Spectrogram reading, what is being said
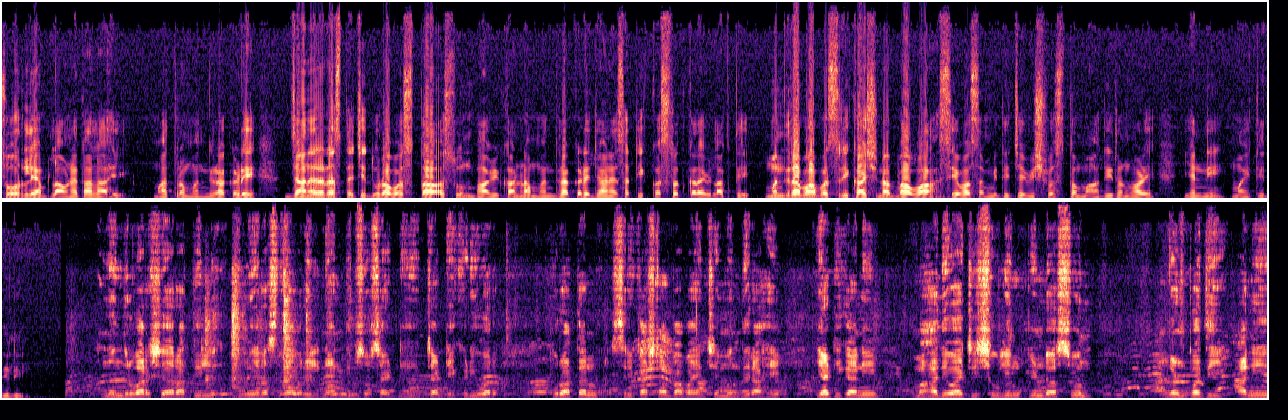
सौर लॅम्प लावण्यात आला आहे. मात्र मंदिराकडे जाणाऱ्या रस्त्याची दुरावस्था असून भाविकांना मंदिराकडे जाण्यासाठी कसरत करावी लागते. मंदिराबाबत श्री काशीनाथ बाबा सेवा समितीचे विश्वस्त महाधीरनवाळे यांनी माहिती दिली. नंदुरबार शहरातील धुळे रस्त्यावरील ज्ञानदीप सोसायटीच्या टेकडीवर पुरातन श्री काशीनाथ बाबा यांचे मंदिर आहे. या ठिकाणी महादेवाची शिवलिंग पिंड असून गणपती आणि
